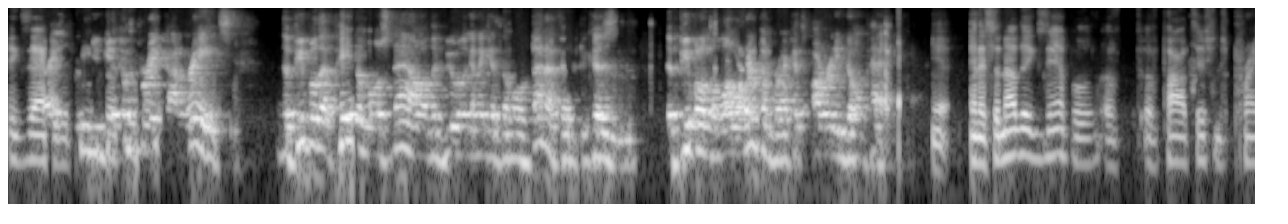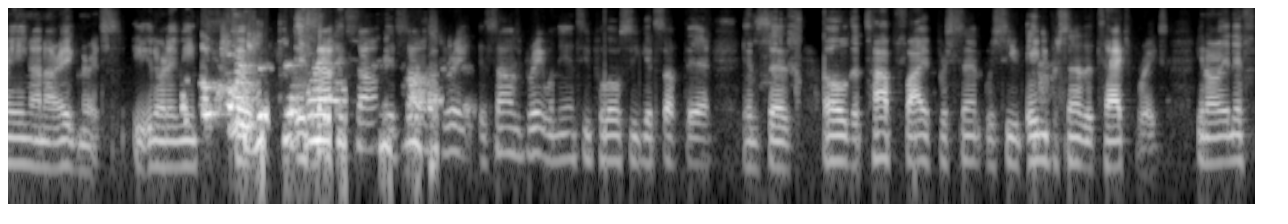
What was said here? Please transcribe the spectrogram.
exactly. Right? The When you give a break on rates, the people that pay the most now are the people that are going to get the most benefit because Mhm. the people in the lower income brackets already don't pay. Yeah, and it's another example of of politicians preying on our ignorance. You know what I mean? That's It it, sound, it sounds great. It sounds great when Nancy Pelosi gets up there and says, "Oh, the top five percent received eighty percent of the tax breaks." You know, and if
